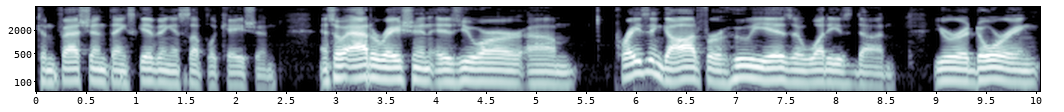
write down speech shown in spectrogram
confession, thanksgiving, and supplication. And so adoration is you are um, praising God for who He is and what He's done. You're adoring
